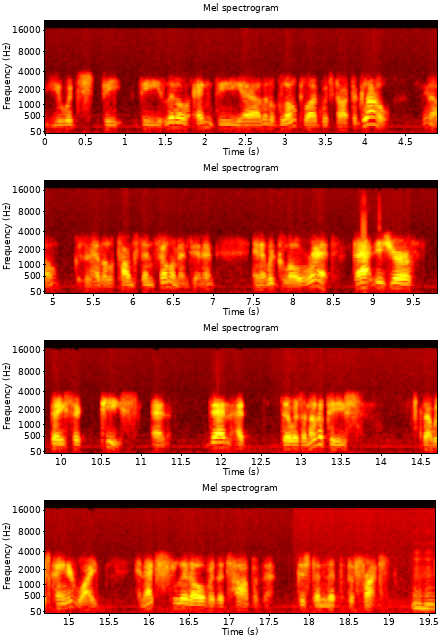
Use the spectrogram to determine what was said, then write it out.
you would the the little end the uh, little glow plug would start to glow, you know, because it had a little tungsten filament in it, and it would glow red. That is your basic piece. And then at, there was another piece that was painted white, and that slid over the top of that, just the nip, the front. Mm-hmm.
